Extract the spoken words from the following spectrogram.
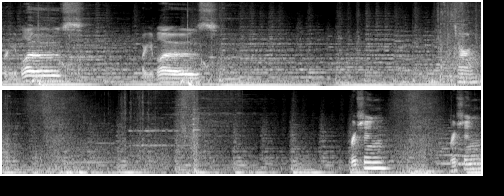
Flurry blows. Flurry blows. Turn. Rishin. Rishin.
